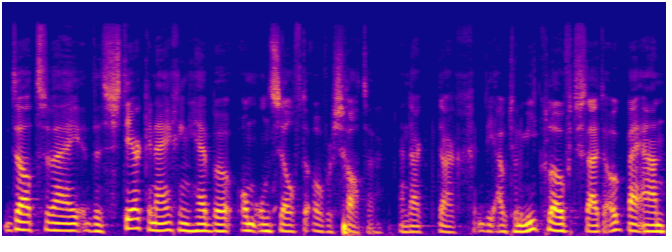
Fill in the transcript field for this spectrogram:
dat wij de sterke neiging hebben om onszelf te overschatten. En daar, daar, die autonomiekloof sluit ook bij aan.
